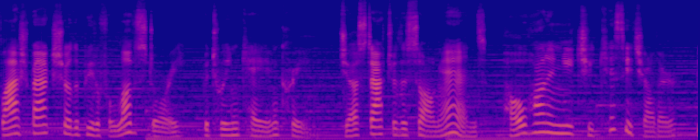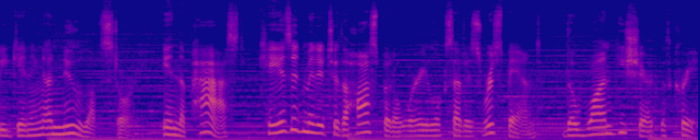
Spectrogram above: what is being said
flashbacks show the beautiful love story between Kay and Cream. Just after the song ends, Pohan and Yichi kiss each other, beginning a new love story. In the past, Kay is admitted to the hospital where he looks at his wristband, the one he shared with Cream.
